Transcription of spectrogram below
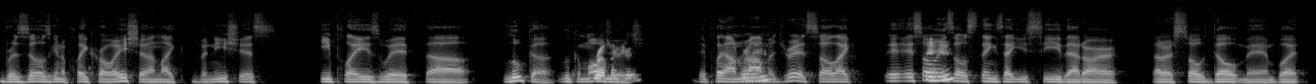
Brazil is gonna play Croatia, and like Vinicius, he plays with uh, Luka, Luka Real Modric. They play on Real Mhm. Madrid. So like, it, it's always those things that you see that are that are so dope, man. But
